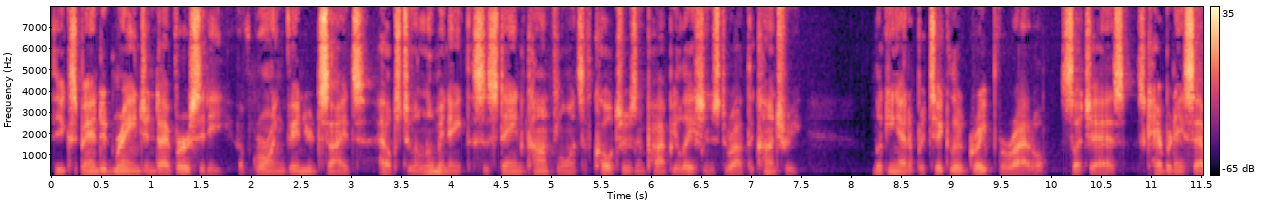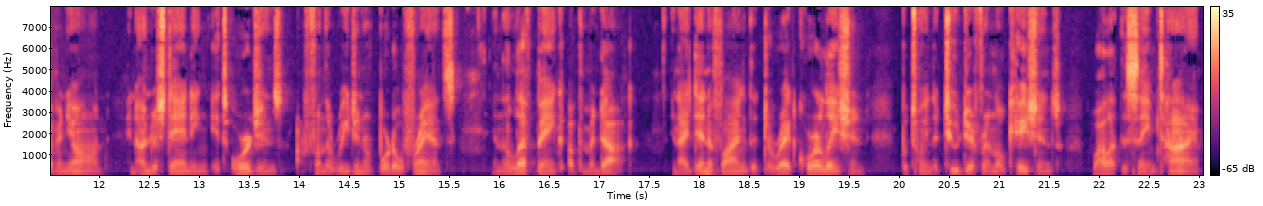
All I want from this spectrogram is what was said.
The expanded range and diversity of growing vineyard sites helps to illuminate the sustained confluence of cultures and populations throughout the country. Looking at a particular grape varietal, such as Cabernet Sauvignon, and understanding its origins are from the region of Bordeaux, France, in the left bank of the Medoc, and identifying the direct correlation between the two different locations while at the same time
